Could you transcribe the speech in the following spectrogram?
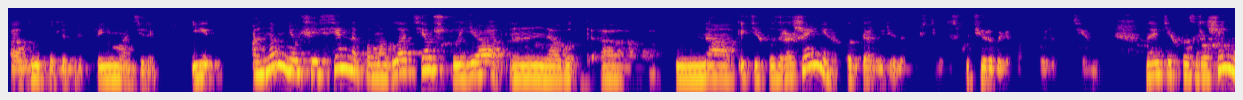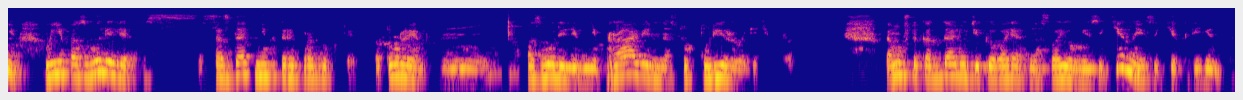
а, группа для предпринимателей. И она мне очень сильно помогла тем, что я вот на этих возражениях, когда люди, допустим, дискутировали по какой-либо теме. На этих возражениях мне позволили создать некоторые продукты, которые позволили мне правильно структурировать эти продукты. Потому что когда люди говорят на своем языке, на языке клиента,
